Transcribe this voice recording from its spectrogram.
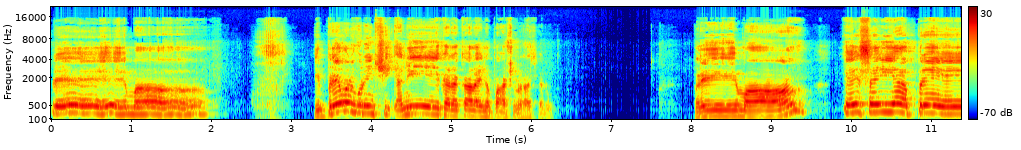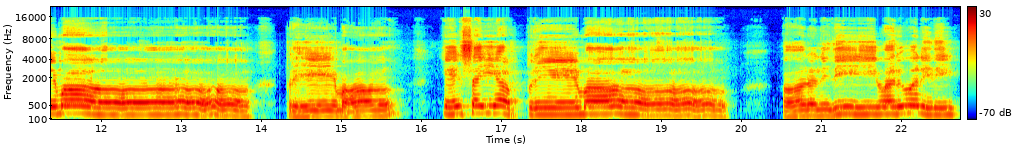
ప్రేమ. ఈ ప్రేమను గురించి అనేక రకాలైన పాటలు రాశారు. ప్రేమ ఏసయ్య ప్రేమ ప్రేమ ఏసయ్య ప్రేమ. ఆరనిది వరువనిది.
